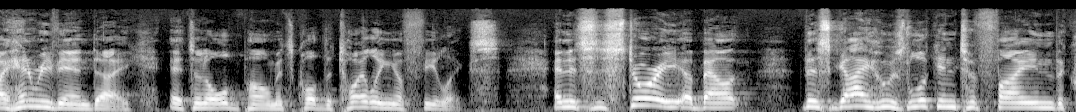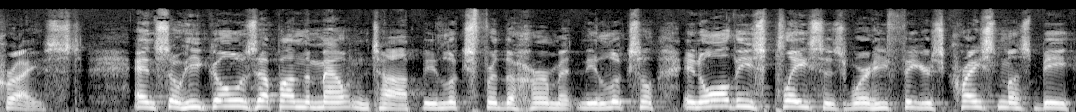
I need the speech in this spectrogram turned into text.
by Henry Van Dyke. It's an old poem. It's called The Toiling of Felix. And it's a story about this guy who's looking to find the Christ. And so he goes up on the mountaintop. He looks for the hermit, and he looks in all these places where he figures Christ must be,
